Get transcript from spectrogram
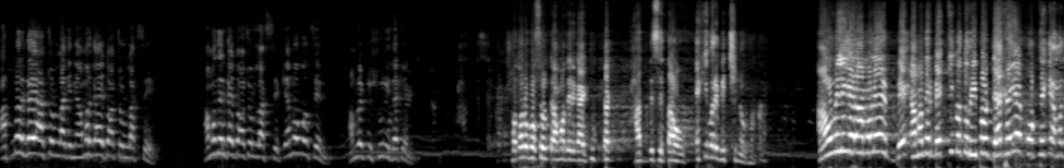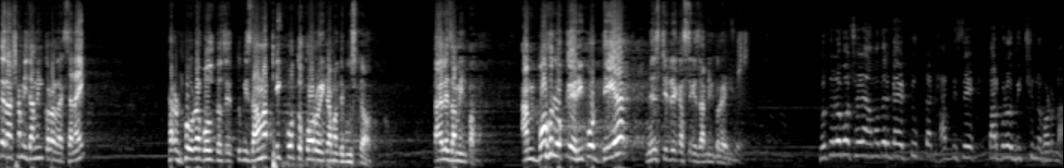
আপনার গায়ে আচর লাগেনি, আমার গায়ে তো আচর লাগছে। আমাদের গায়ে তো আচর লাগছে, কেন বলছেন? আমরা একটু শুনি, দেখেন। সতেরো বছর আমাদের গায়ে টুকটাক হাত দিছে, তাও একেবারে বিচ্ছিন্ন ঘটনা। আওয়ামী লীগের আমলের আমাদের ব্যক্তিগত রিপোর্ট দেখাইয়া কোর্ট থেকে আমাদের আসামি জামিন করা লাগছে, নাই? কারণ ওরা বলতেছে, তুমি জামা ঠিক মতো করো, এটা আমাদের বুঝতে হবে। তাহলে জামিন পাবো। আমি বহু লোককে রিপোর্ট দিয়ে ম্যাজিস্ট্রেটের কাছ থেকে জামিন করে নিয়েছি। সতেরো বছরে আমাদের গায়ে টুকটাক হাত দিছে, তারপরেও বিচ্ছিন্ন ঘটনা।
